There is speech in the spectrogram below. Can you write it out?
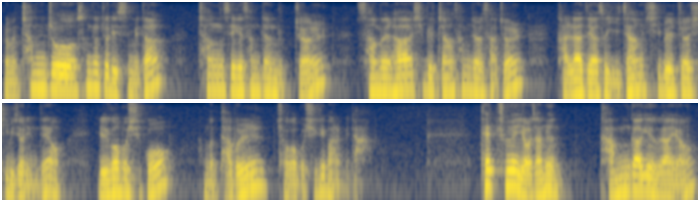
그러면 참조 성경절이 있습니다. 창세기 3장 6절, 사무엘하 11장 3절 4절, 갈라디아서 2장 11절 12절인데요. 읽어보시고 한번 답을 적어보시기 바랍니다. 태초의 여자는 감각에 의하여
